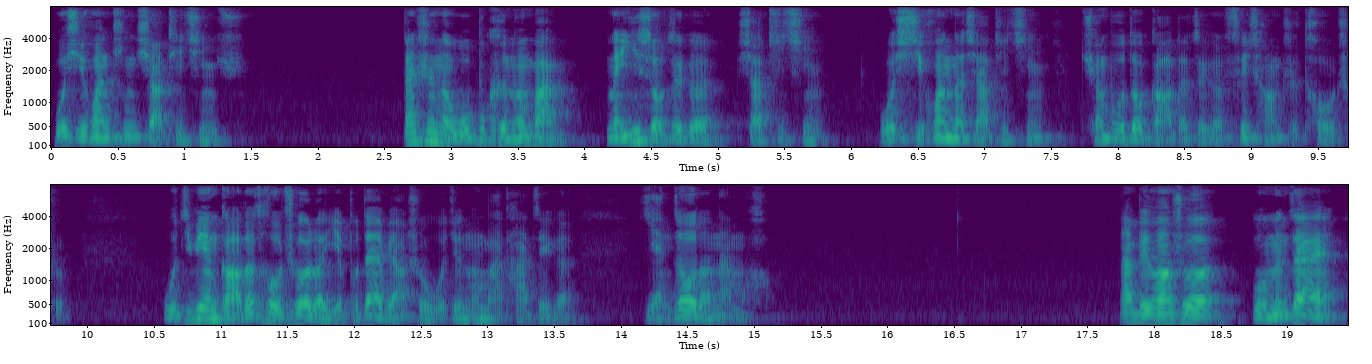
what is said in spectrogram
我喜欢听小提琴曲，但是呢，我不可能把每一首这个小提琴，我喜欢的小提琴全部都搞得这个非常之透彻。我即便搞得透彻了，也不代表说我就能把它这个演奏的那么好。那比方说，我们在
